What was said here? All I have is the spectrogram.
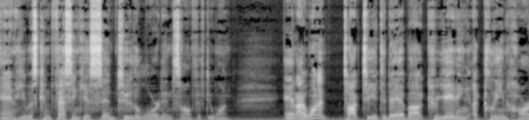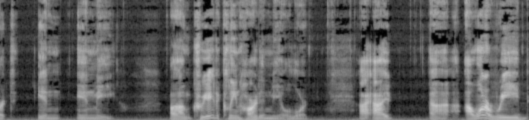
and he was confessing his sin to the Lord in Psalm 51. And I want to talk to you today about creating a clean heart in in me. Um, create a clean heart in me, O Lord. I I, uh, I want to read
